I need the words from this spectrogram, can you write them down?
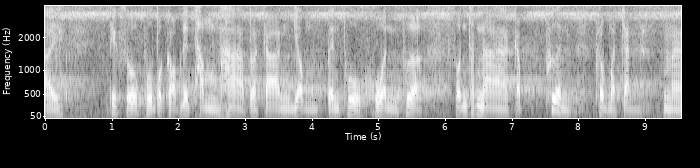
าย ภิกษุผู้ประกอบได้ทำห้าประการย่อมเป็นผู้ควรเพื่อ สนทนากับเพื่อนพรหมจรรย์นะ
